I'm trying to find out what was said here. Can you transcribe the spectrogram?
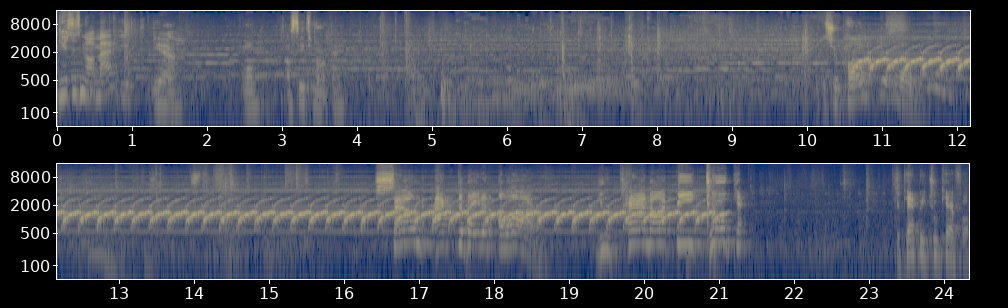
Guess he's not mad at you. Yeah. Well, I'll see you tomorrow, okay? Mr. Poe? Sound activated alarm. You cannot be too ca- You can't be too careful.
